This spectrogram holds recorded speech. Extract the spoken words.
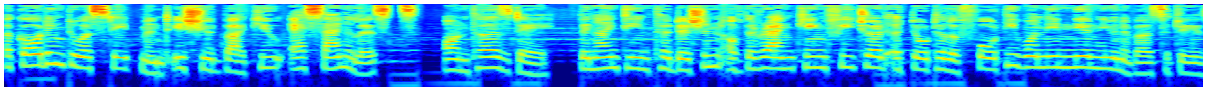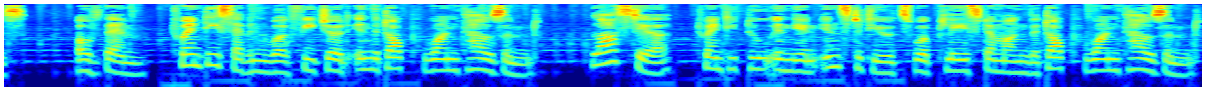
According to a statement issued by QS analysts, on Thursday, the 19th edition of the ranking featured a total of 41 Indian universities. Of them, 27 were featured in the top 1000. Last year, 22 Indian institutes were placed among the top 1000.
